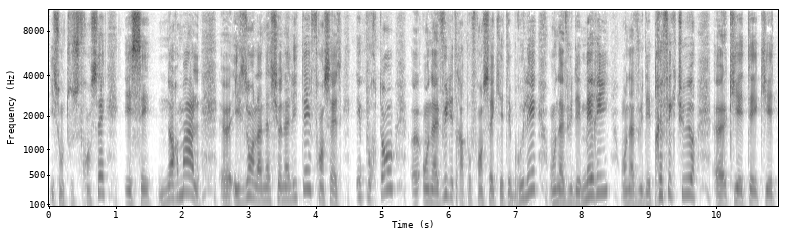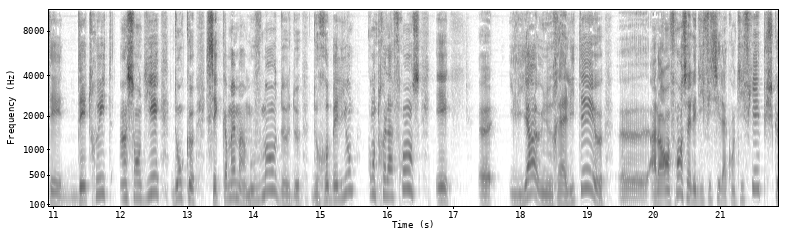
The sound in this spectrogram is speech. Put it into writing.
Ils sont tous français et c'est normal. Euh, ils ont la nationalité française. Et pourtant, on a vu des drapeaux français qui étaient brûlés, on a vu des mairies, on a vu des préfectures qui, étaient, qui étaient détruites, incendiées. Donc c'est quand même un mouvement de, de, de, rébellion contre la France. Et il y a une réalité. alors en France, elle est difficile à quantifier puisque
